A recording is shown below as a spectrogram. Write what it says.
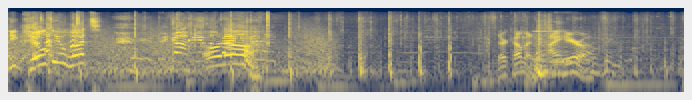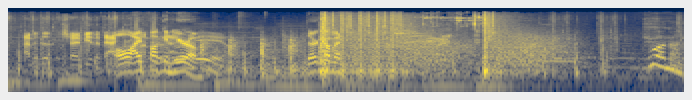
He killed you? What? He got me oh, no. They're coming. I hear them. I'm in the, should I be in the back? Oh, I fucking hear them. They're coming. Вон он!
